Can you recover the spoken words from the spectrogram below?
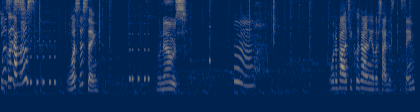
you What's click on those? What's this thing? Who knows? Hmm. What about if you click on the other side? Is it the same?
